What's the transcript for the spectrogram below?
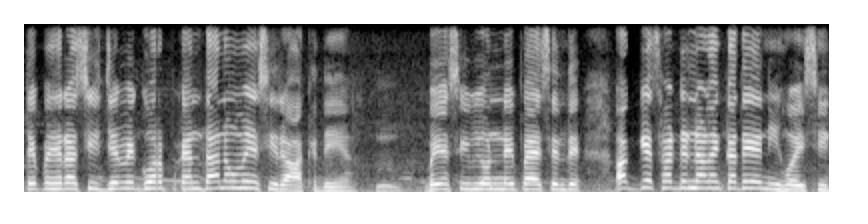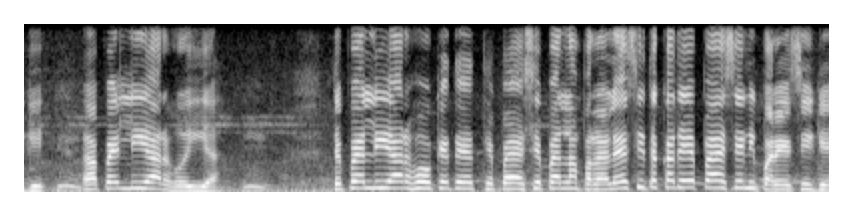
ਤੇ ਫਿਰ ਅਸੀਂ ਜਿਵੇਂ ਗਰੁੱਪ ਕਹਿੰਦਾ ਨਾ ਉਵੇਂ ਅਸੀਂ ਰੱਖਦੇ ਆ ਬਈ ਅਸੀਂ ਵੀ ਉਹਨੇ ਪੈਸੇ ਦੇ ਅੱਗੇ ਸਾਡੇ ਨਾਲ ਕਦੇ ਨਹੀਂ ਹੋਈ ਸੀਗੀ। ਆ ਪਹਿਲੀ ਵਾਰ ਹੋਈ ਆ। ਤੇ ਪਹਿਲੀ ਵਾਰ ਹੋ ਕੇ ਤੇ ਇੱਥੇ ਪੈਸੇ ਪਹਿਲਾਂ ਭਰਾ ਲਏ। ਸੀ ਤਾਂ ਕਦੇ ਪੈਸੇ ਨਹੀਂ ਭਰੇ ਸੀਗੇ।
